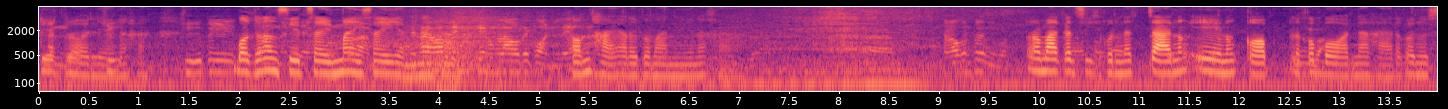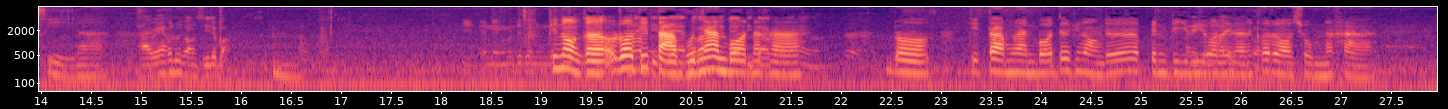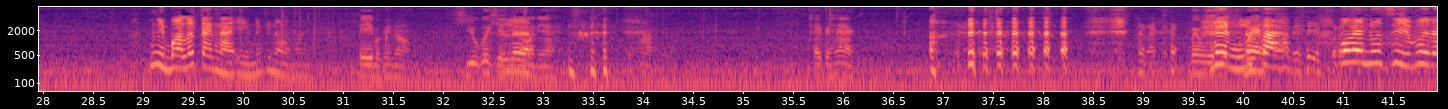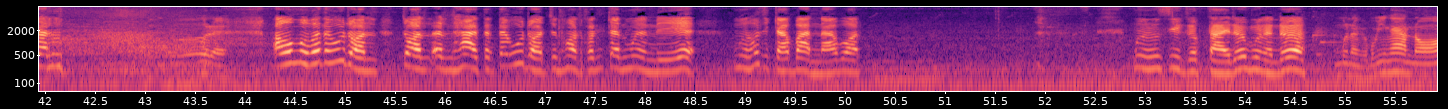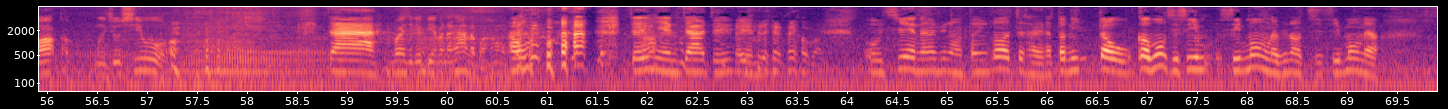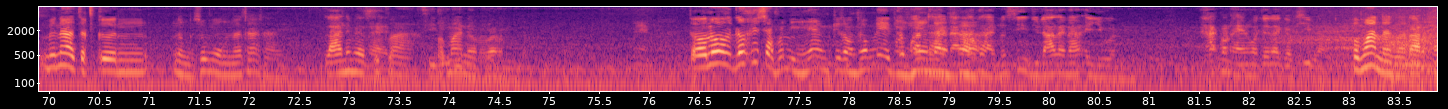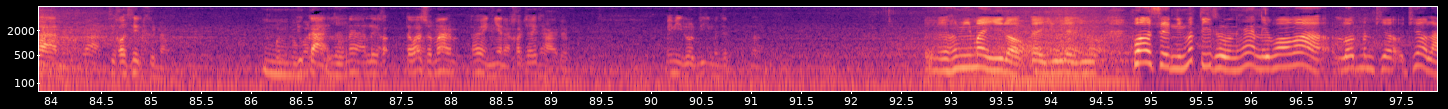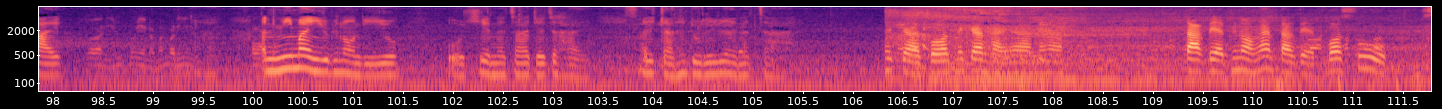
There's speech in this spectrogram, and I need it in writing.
เรียบร้อยแล้วนะคะถือไปบอดกำลังเสียใจไม่ใส่อย่างคนี้ล้ายนะๆว่าคะเป็นเพลงของเราไปก่อนแล้วพร้อมถ่ายอะไรประมาณนี้นะคะเท้าเพิ่มอีกวะเรามากันสี่คนนะจ๊ะน้องเอ น้องกอบแล้วก็บอสนะคะ แล้วก็นุชสี่นะคะถ่ายไว้ให้เขาดูสองสีเลยบอก อืม อีกอันหนึงมันจะเป็น พี่น้องก็รอติดตามผลงานบอสนะคะ รอติดตามงานบอสเด้อพี่น้องเด้อเป็นรีวิวอะไรนั้นก็รอชมนะคะมันนี่บอสแล้วแต่งหน้าเองนะพี่น้องมันเปย์ป่ะพี่น้อง คิวก็เขียนเลิศตอนเนี้ยใครไปแหกไม่ว่าจะแห้งหรือเปล่าโมเมนดูสิมือนั้นเมื่อไหรเอามือว่าแต่อุดรจอดอันหากแต่แต่อุดรจนหอดขอนแก่นมือนี้ มือเขาจิกลับบ้านนะบอสมือสิเกือบตายเด้อมือนั้นเด้อเมื่อไหร่กับผมมีงานเนาะมือชิวจ้าๆเมื่อจะได้เปลี่ยนพนักงานหรอเปล่าเอาใจเย็นจ้าใจเย็เย็นนไม่เอามาโอเคนะพี่น้องตอนนี้ก็จะถ่ายกันตอนนี้เก้าเก้าโมงสี่สิบสิบโมงแล้วพี่น้องสี่สิบโมงแล้วไม่น่าจะเกินหนึ่งชั่วโมงนะถ้าถ่าย ร้านนี่เป็นคิดว่าซีประมาณนี้แบบว่า แต่ว่าโลกแล้วคือฉับมันหนีแห้งพี่น้องทำเลดีก็เหมือแห้นงถ่ายนะหนังค่ะเราถ่ายนุชซี่อยู่ร้านอะไรนะไอยูนฮักน้องไทยหัวใจได้กับพี่นะประมาณนั้นก่อนร้านคานที่เขาเซ็ตคืนน่ะอืมอยู่กลางตรงหน้าเลยเขาแต่ว่าส่วนมากถ้าอย่างเงี้ยนะเขาจะให้ถ่ายแบบ ไม่มีรถวิ่งมันจะเออเขามีไม่ยีดอกแต่อยู่แต่อยู่เพราะว่าเส้นนี้มันตีถนนแห้งนี่เพราะว่ารถมันเที่ยวเที่ยวหลาย เพราะอันนี้ไม่มีหรอกมันวันนี้อันนี้มีไม่อยู่พี่น้องดีอยู่ โอเคนะจ๊ะเดี๋ยวจะถ่ายบรรยากาศให้ดูเรื่อยๆนะจ๊ะ บรรยากาศบอสในการถ่ายงานนะคะตากแดดพี่น้องงานตากแดดบอสสู้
